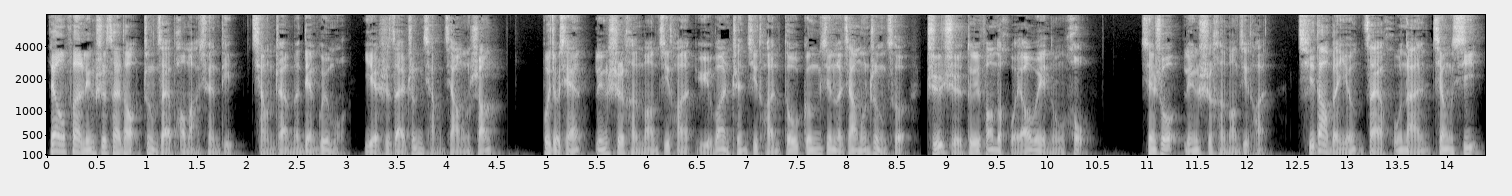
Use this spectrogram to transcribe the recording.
量贩零食赛道正在跑马圈地，抢占门店规模，也是在争抢加盟商。不久前，零食很忙集团与万辰集团都更新了加盟政策，直指对方的火药味浓厚。先说零食很忙集团，其大本营在湖南、江西，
